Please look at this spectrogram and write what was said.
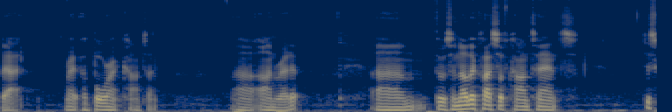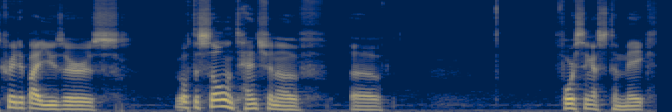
bad, right? Abhorrent content uh, on Reddit. Um, there was another class of content just created by users with the sole intention of, of forcing us to make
